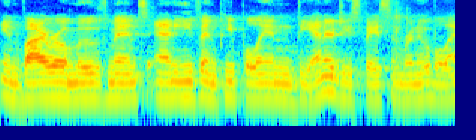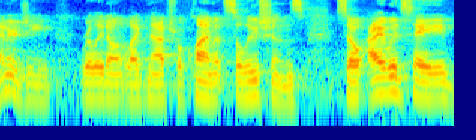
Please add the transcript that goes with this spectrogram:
enviro movement and even people in the energy space and renewable energy really don't like natural climate solutions. So I would say,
